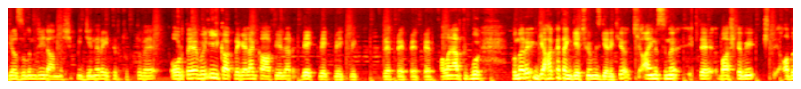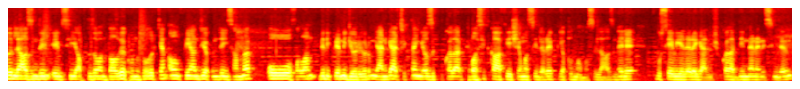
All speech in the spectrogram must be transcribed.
yazılımcıyla anlaşıp bir generator tuttu ve ortaya böyle ilk akla gelen kafiyeler vek vek vek vek rap rap rap rap falan artık bu bunları hakikaten geçmemiz gerekiyor ki aynısını işte başka bir işte adı lazım değil MC yaptığı zaman dalga konusu olurken Anıl Piyancı yapınca insanlar o falan dediklerini görüyorum. Yani gerçekten yazık bu kadar basit kafiye şemasıyla rap yapılmaması lazım. Hele bu seviyelere gelmiş bu kadar dinlenen isimlerin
